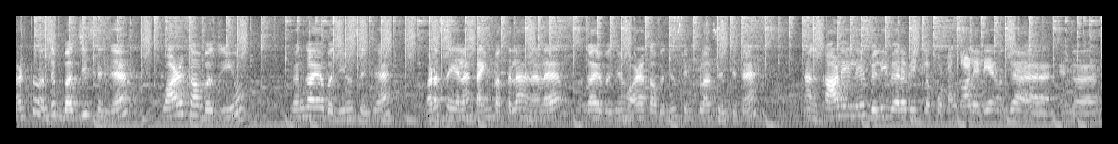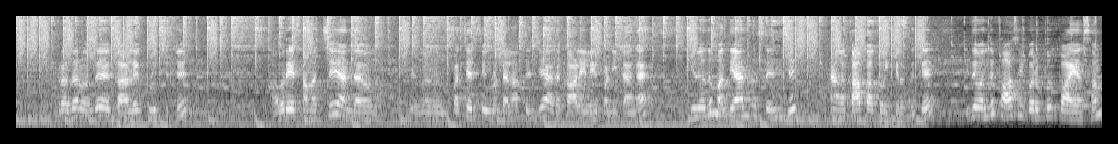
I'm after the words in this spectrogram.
அடுத்து வந்து பஜ்ஜி செஞ்சேன். வாழைக்காய் பஜ்ஜியும் வெங்காய பஜ்ஜியும் செஞ்சேன். வடை செய்யலாம் டைம் பத்தலை. அதனால் வெங்காய பஜ்ஜியும் வாழைக்காய் பஜ்ஜியும் சிம்பிளாக செஞ்சுட்டேன். நாங்கள் காலையிலே வெளி வேறு வீட்டில் போட்டோம். காலையிலேயே வந்து எங்கள் பிரதர் வந்து காலையிலே குளிச்சுட்டு அவரே சமைச்சு அந்த பச்சரிசி உருண்டெல்லாம் செஞ்சு அதை காலையிலே பண்ணிட்டாங்க. இது வந்து மத்தியானம் செஞ்சு நாங்கள் காக்காக்கு வைக்கிறதுக்கு. இது வந்து பாசிப்பருப்பு பாயாசம்.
